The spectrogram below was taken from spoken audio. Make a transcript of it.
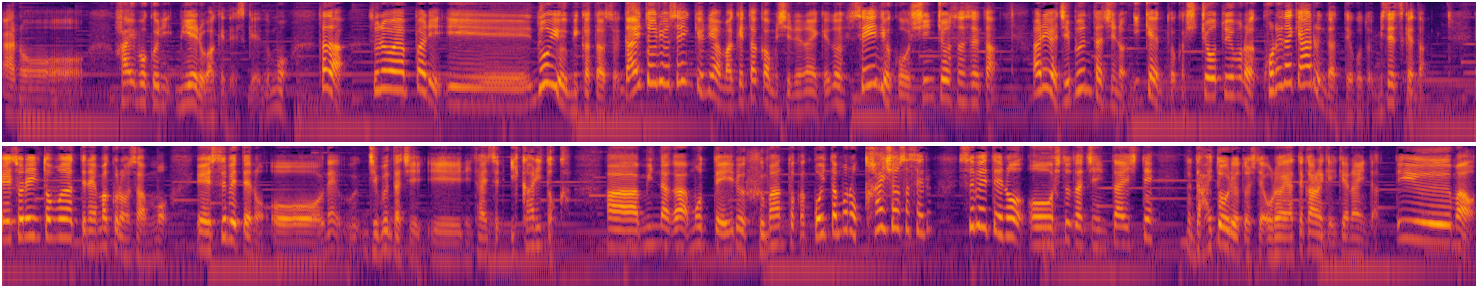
あのー、敗北に見えるわけですけれども、ただ、それはやっぱり、えー、どういう見方をする？大統領選挙には負けたかもしれないけど、勢力を伸長させた。あるいは自分たちの意見とか主張というものがこれだけあるんだっていうことを見せつけた。えー、それに伴ってね、マクロンさんも、えー、全ての、ね、自分たちに対する怒りとか、あみんなが持っている不満とか、こういったものを解消させる。すべての人たちに対して、大統領として俺はやっていかなきゃいけないんだっていう、ま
